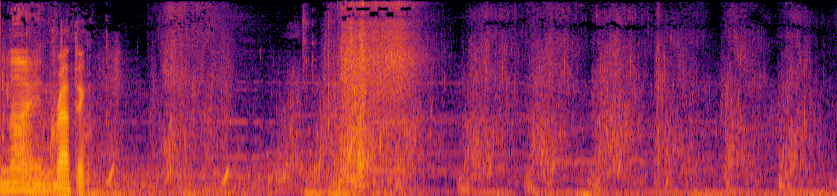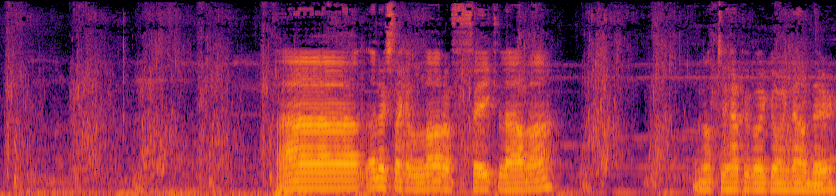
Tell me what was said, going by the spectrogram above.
Nine. Crafting. Uh, that looks like a lot of fake lava. I'm not too happy about going down there.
